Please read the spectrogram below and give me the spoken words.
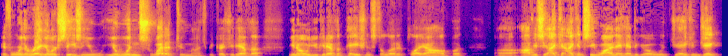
If it were the regular season, you you wouldn't sweat it too much because you'd have the, you know, you could have the patience to let it play out. But uh, obviously, I can I can see why they had to go with Jake, and Jake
